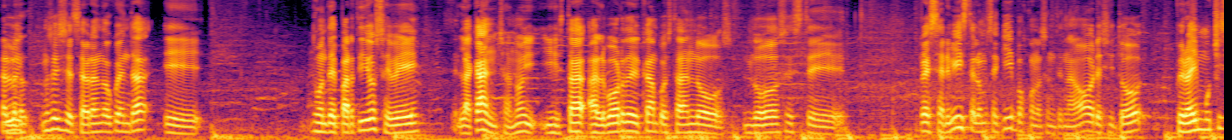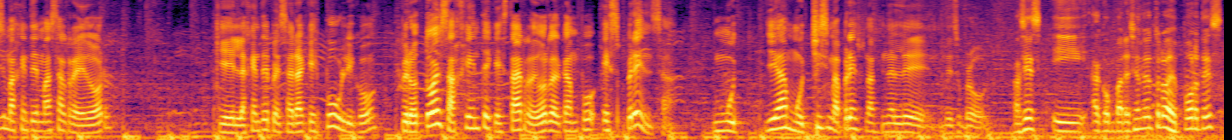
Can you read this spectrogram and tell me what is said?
No sé si se habrán dado cuenta, eh, durante el partido se ve la cancha, ¿no? Y, y está al borde del campo están los, los este, reservistas, los equipos con los entrenadores y todo, pero hay muchísima gente más alrededor que la gente pensará que es público, pero toda esa gente que está alrededor del campo es prensa. Mu- llega muchísima prensa a una final de, de Super Bowl. Así es, y a comparación de otros deportes,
